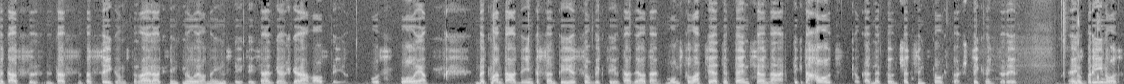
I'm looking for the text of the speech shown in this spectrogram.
Bet tas, tas, tas sīkums, tur vairāk simt miljonu investīcijas aizgājuši garām valstī, būs Polijā. Bet man tāda interesanta, īsta subjektīva jautājuma. Mums Latvijā ir pensionāri tik daudz, kaut kādi nepilni 400 tūkstoši, cik viņi tur ir. Es nu, brīnos,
